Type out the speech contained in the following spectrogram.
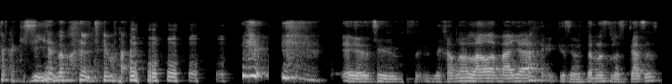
aquí siguiendo con el tema, eh, dejando al lado a Naya que se mete en nuestras casas,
